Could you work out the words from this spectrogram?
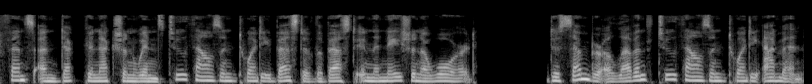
Fence and Deck Connection wins 2020 Best of the Best in the Nation Award. December 11, 2020 Admin.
